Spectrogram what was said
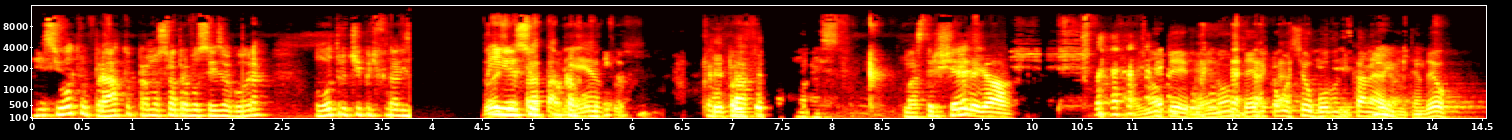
Esse outro prato para mostrar para vocês agora um outro tipo de finalização. Dois Tem esse tratamentos. Que é um prato mais Masterchef. Que legal. Aí não teve, aí não teve como ser o bolo de caneca, entendeu?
